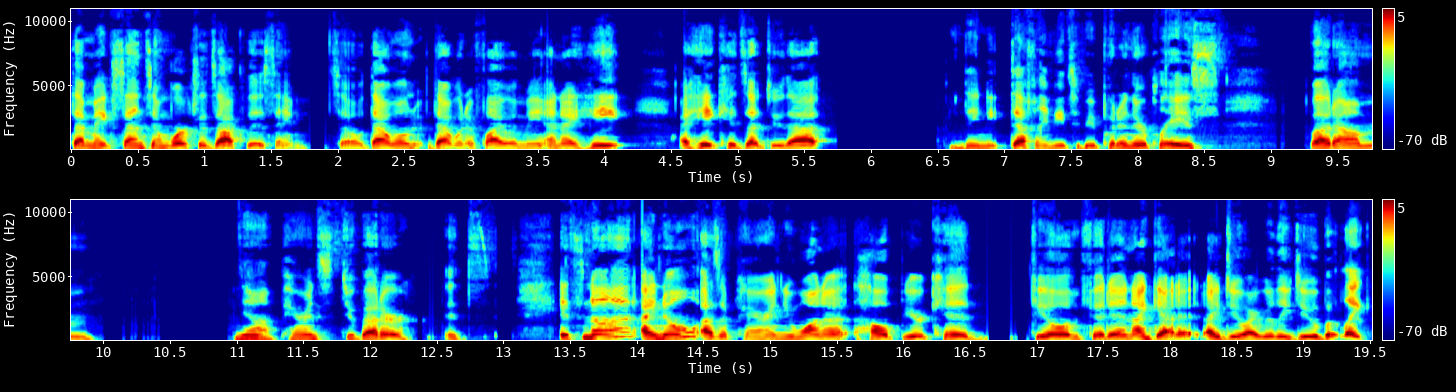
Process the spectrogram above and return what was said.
that makes sense and works exactly the same. So that won't that wouldn't fly with me and I hate I hate kids that do that. They need, definitely need to be put in their place. But um yeah, parents do better. It's it's not I know as a parent you want to help your kid feel and fit in. I get it. I do. I really do. But like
